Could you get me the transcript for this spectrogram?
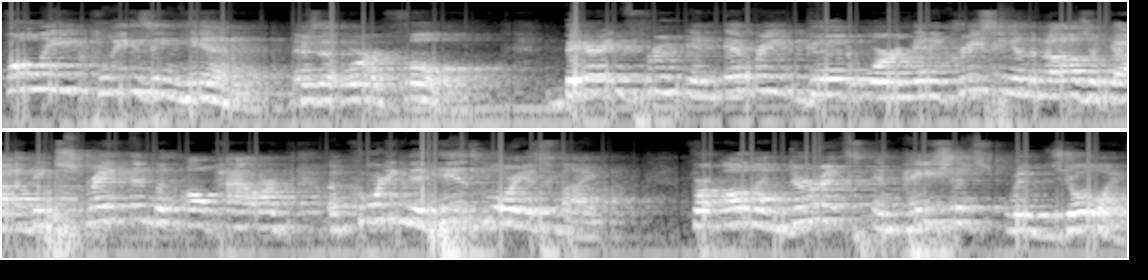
fully pleasing him. There's that word, full bearing fruit in every good work and increasing in the knowledge of God, being strengthened with all power according to his glorious might, for all endurance and patience with joy,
